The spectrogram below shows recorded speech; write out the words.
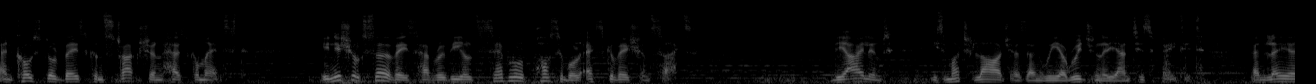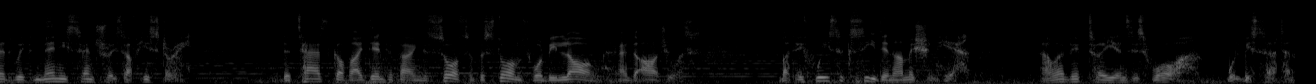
and coastal base construction has commenced. Initial surveys have revealed several possible excavation sites. The island is much larger than we originally anticipated, and layered with many centuries of history. The task of identifying the source of the storms will be long and arduous. But if we succeed in our mission here, our victory in this war will be certain.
